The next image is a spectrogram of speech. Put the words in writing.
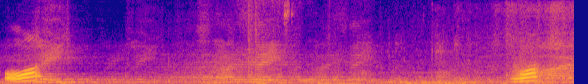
What? It's not safe. What?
